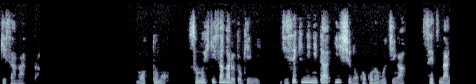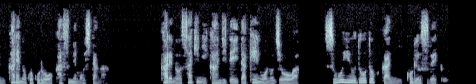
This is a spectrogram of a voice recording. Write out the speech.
き下がった。もっとも、その引き下がるときに、自責に似た一種の心持ちが、刹那に彼の心をかすめもしたが、彼の先に感じていた嫌悪の情は、そういう道徳感に考慮すべく、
